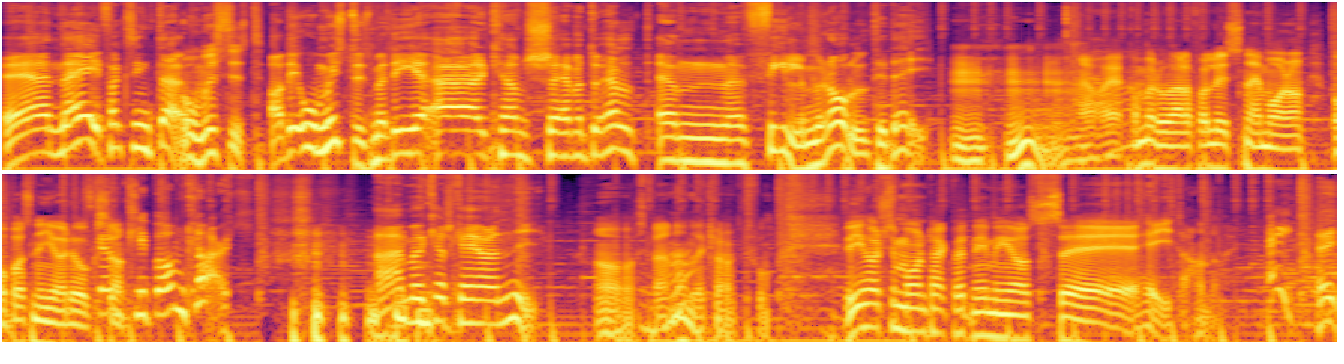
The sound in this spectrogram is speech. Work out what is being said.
Eh, nej, faktiskt inte. Omystiskt? Ja, det är omystiskt, men det är kanske eventuellt en filmroll till dig. Mm, ja, jag kommer då i alla fall lyssna imorgon. Hoppas ni gör det Ska också. du klippa om Clark? Nej, men kanske kan göra en ny. Ja, vad spännande, Clark 2. Vi hörs imorgon, tack för att ni är med oss. Eh, hej, ta hand om er. Hej! Hej!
